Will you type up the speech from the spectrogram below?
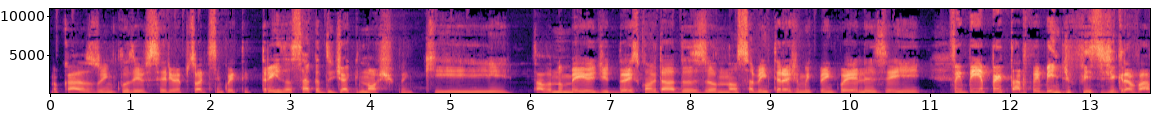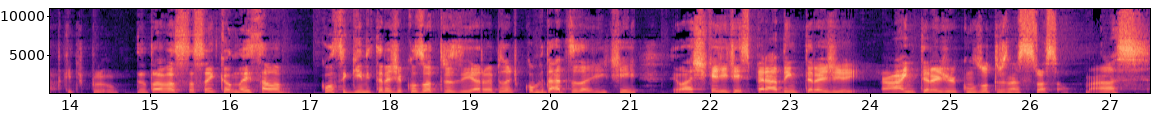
No caso, inclusive, seria o episódio 53, a saga do diagnóstico, em que tava no meio de dois convidados, eu não sabia interagir muito bem com eles e foi bem apertado, foi bem difícil de gravar, porque tipo, eu tava só que eu não estava conseguindo interagir com os outros e era um episódio de convidados. A gente eu acho que a gente é esperado interagir, a interagir com os outros nessa situação. Mas,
